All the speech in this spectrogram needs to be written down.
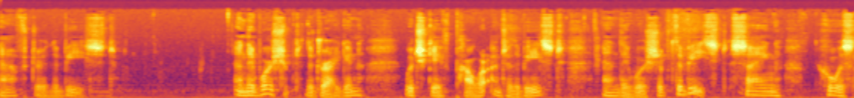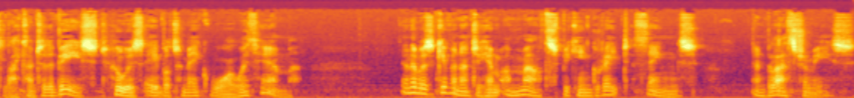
after the beast. And they worshipped the dragon, which gave power unto the beast, and they worshipped the beast, saying, Who is like unto the beast? Who is able to make war with him? And there was given unto him a mouth speaking great things and blasphemies.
